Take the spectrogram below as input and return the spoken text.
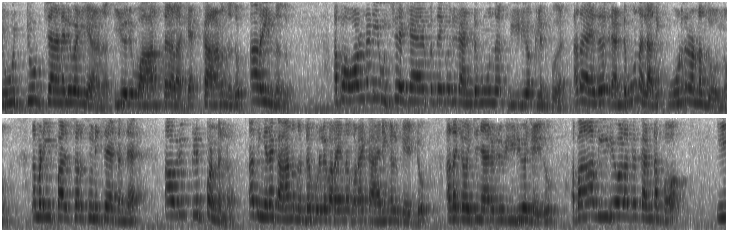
യൂട്യൂബ് ചാനൽ വഴിയാണ് ഈ ഒരു വാർത്തകളൊക്കെ കാണുന്നതും അറിയുന്നതും. അപ്പോൾ ഓൾറെഡി ഉച്ചയൊക്കെ ആയപ്പോഴത്തേക്ക് ഒരു രണ്ട് മൂന്ന് വീഡിയോ ക്ലിപ്പുകൾ അതായത് രണ്ട് മൂന്നല്ല അതിൽ കൂടുതലുണ്ടെന്ന് തോന്നുന്നു. നമ്മുടെ ഈ പൾസർ സുനിച്ചേട്ടന്റെ ആ ഒരു ക്ലിപ്പ് ഉണ്ടല്ലോ. അതിങ്ങനെ കാണുന്നുണ്ട്. പുള്ളി പറയുന്ന കുറേ കാര്യങ്ങൾ കേട്ടു. അതൊക്കെ വെച്ച് ഞാനൊരു വീഡിയോ ചെയ്തു. അപ്പോൾ ആ വീഡിയോകളൊക്കെ കണ്ടപ്പോൾ ഈ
